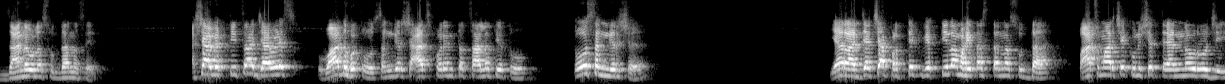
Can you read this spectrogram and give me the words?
जाणवलं सुद्धा नसेल. अशा व्यक्तीचा ज्यावेळेस वाद होतो संघर्ष आजपर्यंत चालत येतो तो संघर्ष या राज्याच्या प्रत्येक व्यक्तीला माहीत असताना सुद्धा पाच मार्च एकोणीसशे त्र्याण्णव रोजी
